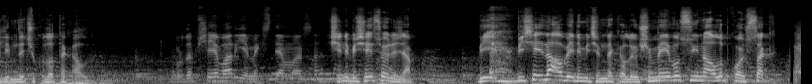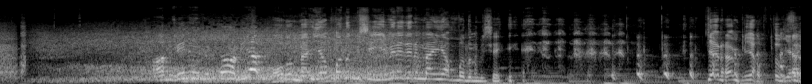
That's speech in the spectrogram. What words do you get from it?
Elimde çikolata kaldı. Burada bir şey var yemek isteyen varsa. Şimdi bir şey söyleyeceğim. Bir, bir şey daha benim içimde kalıyor. Şu meyve suyunu alıp koşsak. Abi beni öldürdü abi yap. Oğlum ben yapmadım bir şey. Yemin ederim ben yapmadım bir şey. Kerem yaptı bu Ya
